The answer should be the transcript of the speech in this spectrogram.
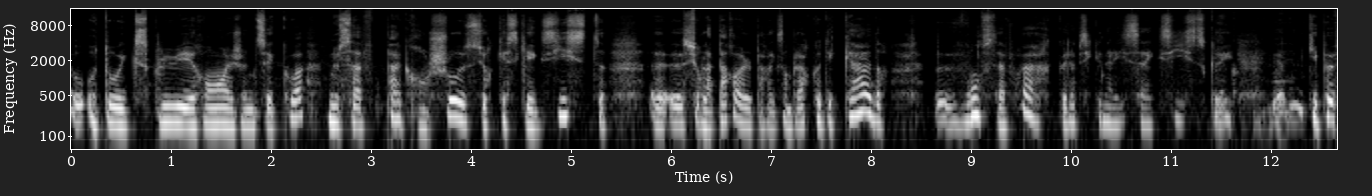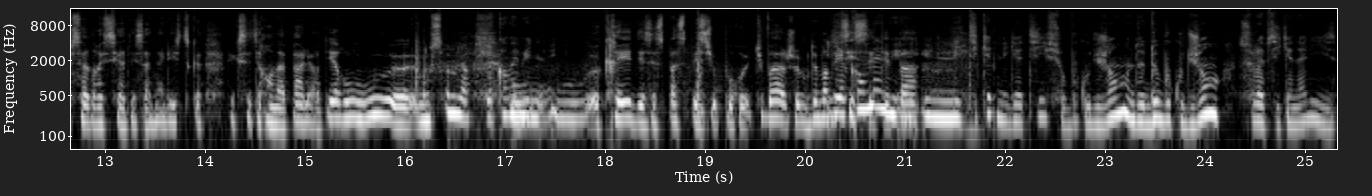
auto-exclus, errants et je ne sais quoi ne savent pas grand-chose sur qu'est-ce qui existe sur la parole par exemple, alors que des cadres vont savoir que la psychanalyse ça existe, que qui peuvent s'adresser à des analystes, etc. On n'a pas à leur dire où, euh, nous sommes là. Il y a quand même ou, euh, créer des espaces spéciaux pour eux. Tu vois, je me demandais si c'était pas une, une étiquette négative sur beaucoup de gens, de, de beaucoup de gens sur la psychanalyse.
